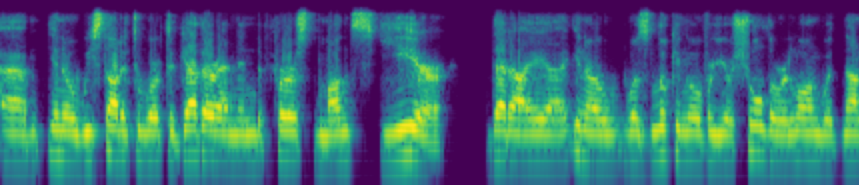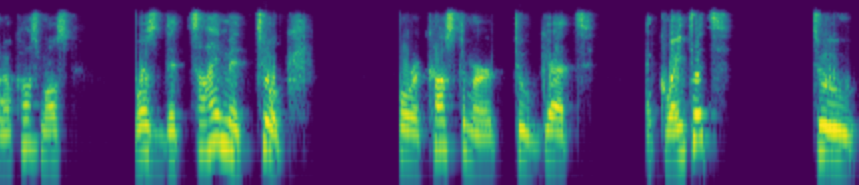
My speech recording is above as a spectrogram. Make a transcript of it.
um, you know, we started to work together and in the first months, year that I, uh, you know, was looking over your shoulder along with Nanocosmos was the time it took for a customer to get acquainted, to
